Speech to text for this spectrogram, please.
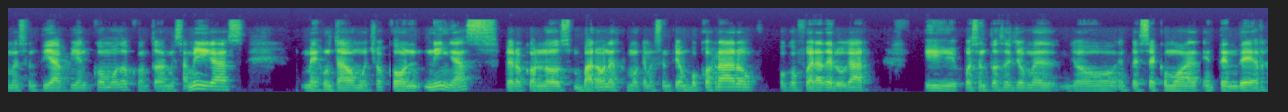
me sentía bien cómodo con todas mis amigas, me juntaba mucho con niñas, pero con los varones como que me sentía un poco raro, un poco fuera de lugar. Y pues entonces yo me yo empecé como a entender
